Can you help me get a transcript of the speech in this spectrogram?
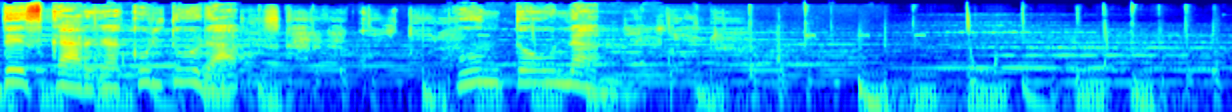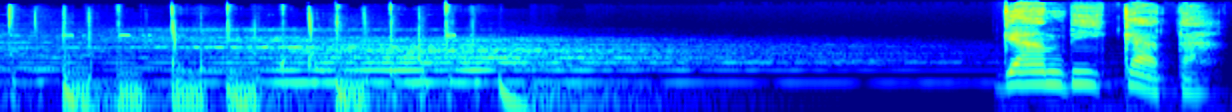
Descarga Cultura. Punto UNAM. Gandhi Kata.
